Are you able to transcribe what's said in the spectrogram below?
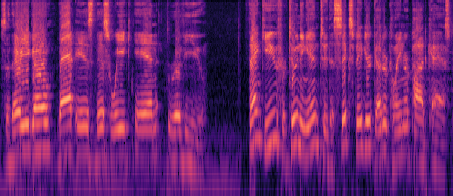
So there you go. That is this week in review. Thank you for tuning in to the Six Figure Gutter Cleaner podcast.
